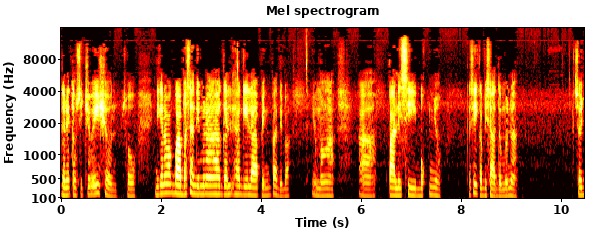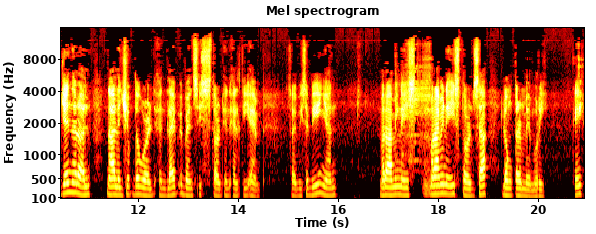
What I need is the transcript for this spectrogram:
ganitong situation. So, hindi ka na magbabasa, hindi mo na hagilapin pa, di ba? Yung mga uh, policy book nyo. Kasi kabisado mo na. So, general knowledge of the world and life events is stored in LTM. So, ibig sabihin yan, maraming na maraming na stored sa long-term memory. Okay?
